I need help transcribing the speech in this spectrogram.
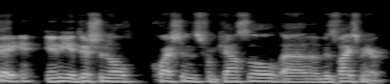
Okay, any additional questions from council? Uh, Ms. Vice Mayor.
